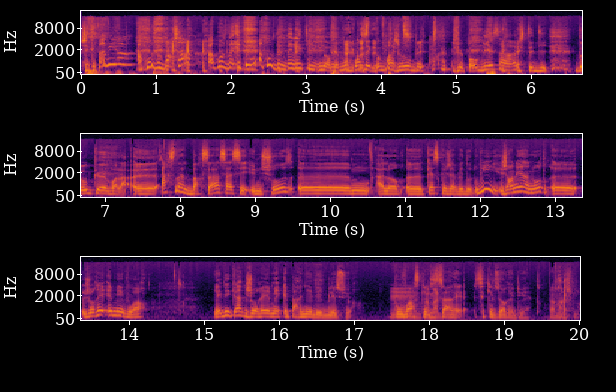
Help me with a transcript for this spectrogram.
J'étais pas bien à cause de Barça, à cause de, et tout, à cause de Belletti. Non, mais vous À pensez que moi je vais oublier Je vais pas oublier ça, hein, je te dis. Donc euh, voilà, Euh, Arsenal-Barça, ça c'est une chose. Euh, alors qu'est-ce que j'avais d'autre? Oui, j'en ai un autre. J'aurais aimé voir. Il y a des gars que j'aurais aimé épargner des blessures pour Hmm, voir ce qu'ils mal. seraient- ce qu'ils auraient dû être. Pas mal. franchement.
